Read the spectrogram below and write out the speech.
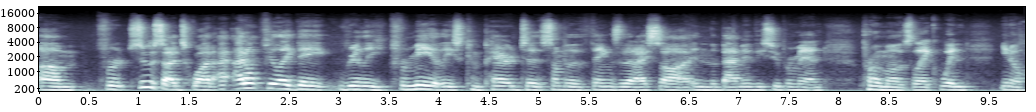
um, for Suicide Squad, I, I don't feel like they really, for me at least, compared to some of the things that I saw in the Batman v Superman promos. Like when, you know,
